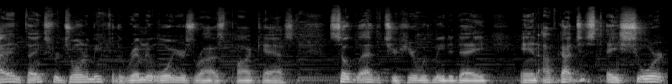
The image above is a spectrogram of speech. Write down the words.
Hi, and thanks for joining me for the Remnant Warriors Rise podcast. So glad that you're here with me today. And I've got just a short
